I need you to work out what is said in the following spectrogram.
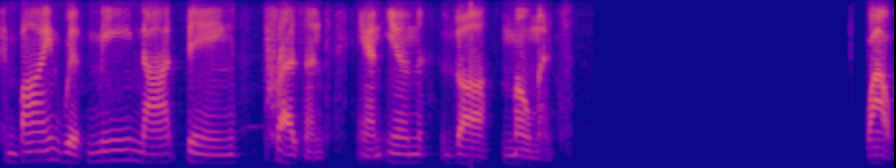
combined with me not being present and in the moment. Wow.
